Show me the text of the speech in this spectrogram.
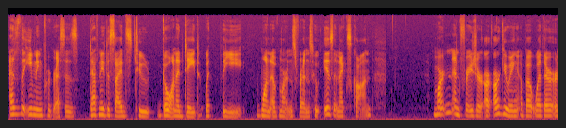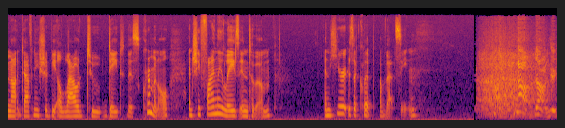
As the evening progresses, Daphne decides to go on a date with the one of Martin's friends who is an ex con. Martin and Frasier are arguing about whether or not Daphne should be allowed to date this criminal, and she finally lays into them. And here is a clip of that scene. No, no, you,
